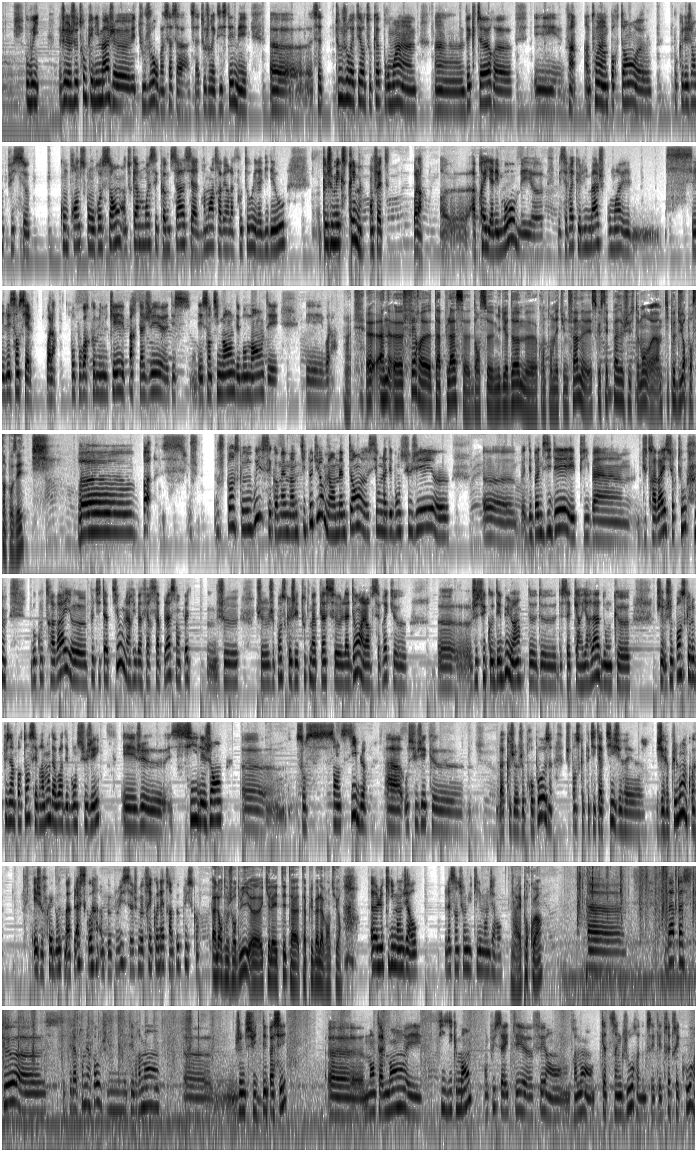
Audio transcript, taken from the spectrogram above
Oui, je, trouve que l'image euh, est toujours, ben ça, ça, a toujours existé, mais ça a toujours été en tout cas pour moi un, vecteur et enfin un point important pour que les gens puissent comprendre ce qu'on ressent. En tout cas, moi, c'est comme ça, c'est vraiment à travers la photo et la vidéo que je m'exprime, en fait. Voilà. Euh, après, il y a les mots, mais, euh, mais c'est vrai que l'image, pour moi, c'est l'essentiel. Voilà, pour pouvoir communiquer et partager euh, des, des sentiments, des moments, des, et voilà. Anne, faire ta place dans ce milieu d'hommes quand on est une femme, est-ce que c'est pas justement un petit peu dur pour s'imposer? Bah, je, pense que oui, c'est quand même un petit peu dur, mais en même temps, si on a des bons sujets, des bonnes idées et puis ben du travail surtout, beaucoup de travail. Euh, petit à petit, on arrive à faire sa place. En fait, je je, je pense que j'ai toute ma place euh, là-dedans. Alors c'est vrai que euh, je suis qu'au début hein, de, de, de, cette carrière-là, donc euh, je, je, pense que le plus important, c'est vraiment d'avoir des bons sujets. Et je, si les gens sont sensibles à, au sujet que bah, que je, je, propose, je pense que petit à petit, j'irai, euh, j'irai plus loin, quoi. Et je ferai donc ma place, quoi, un peu plus. Je me ferai connaître un peu plus, quoi. L'heure d'aujourd'hui, euh, quelle a été ta, ta plus belle aventure? Euh, Le Kilimanjaro, l'ascension du Kilimanjaro. Ouais, pourquoi? Euh, Bah parce que c'était la première fois où je m'étais vraiment, je me suis dépassée mentalement et physiquement. En plus, ça a été euh, fait en vraiment en 4-5 jours, donc ça a été très très court.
